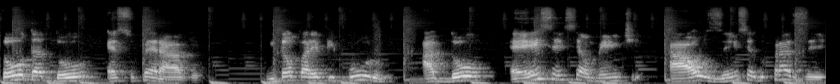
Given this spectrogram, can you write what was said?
toda dor é superável. Então, para Epicuro, a dor é essencialmente a ausência do prazer,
